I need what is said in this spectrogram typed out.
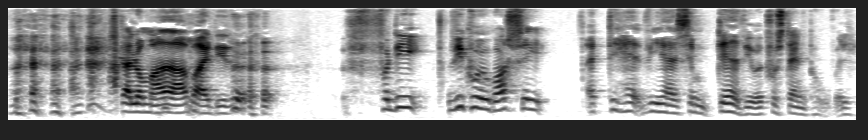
Der lå meget arbejde i det. Fordi vi kunne jo godt se, at det havde, vi havde simp- det havde vi jo ikke forstand på, vel?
